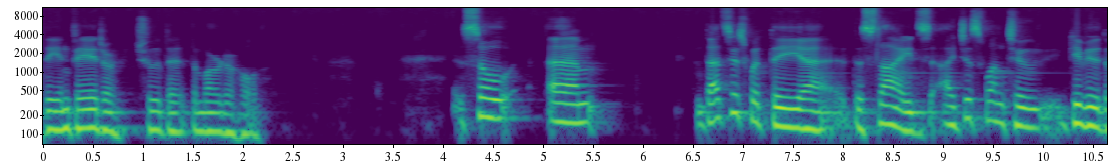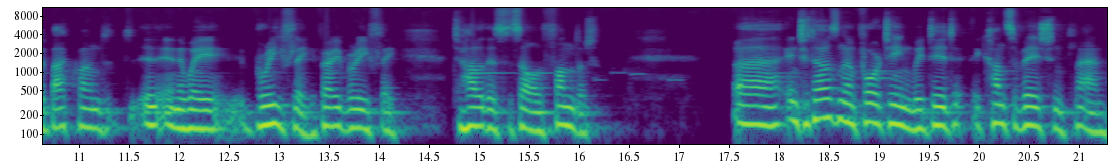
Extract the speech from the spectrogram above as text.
the invader through the, the murder hole. So, um, that's it with the uh, the slides. I just want to give you the background in, in, a way, briefly, very briefly, to how this is all funded. Uh, in 2014, we did a conservation plan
